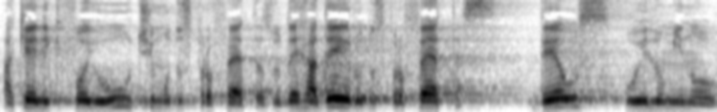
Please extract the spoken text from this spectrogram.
Aquele que foi o último dos profetas, o derradeiro dos profetas, Deus o iluminou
